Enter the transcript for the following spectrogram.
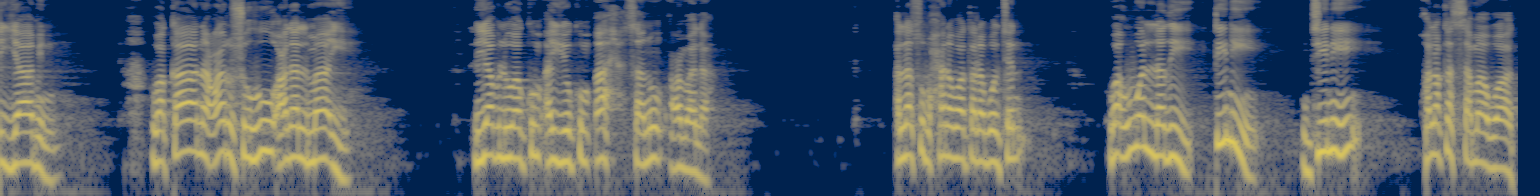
আয়ামিন ওয়াকান আরশুহু আলাল মাই লিয়াবলুয়াকুম আইয়ুকুম আহসানু আমালা। আল্লাহ সুবহানাহু ওয়া তাআলা বলছেন ওয়াহুয়াল্লাদি তিনি, যিনি খলাকাস সামাওয়াত,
